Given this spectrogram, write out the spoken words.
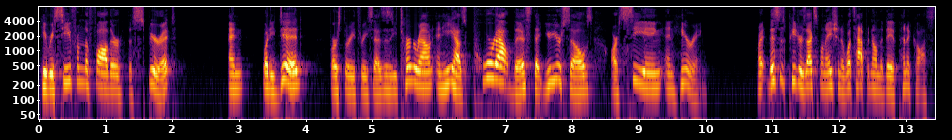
He received from the Father the Spirit. And what he did, verse 33 says, is he turned around and he has poured out this that you yourselves are seeing and hearing. Right? This is Peter's explanation of what's happened on the day of Pentecost.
